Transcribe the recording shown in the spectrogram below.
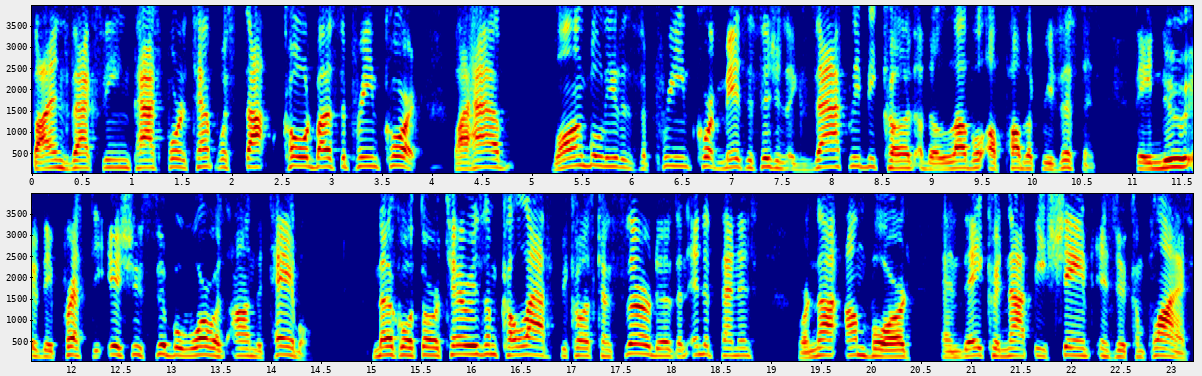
Biden's vaccine passport attempt was stopped cold by the Supreme Court. By have long believed that the Supreme Court made its decisions exactly because of the level of public resistance. They knew if they pressed the issue, civil war was on the table. Medical authoritarianism collapsed because conservatives and independents were not on board and they could not be shamed into compliance.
